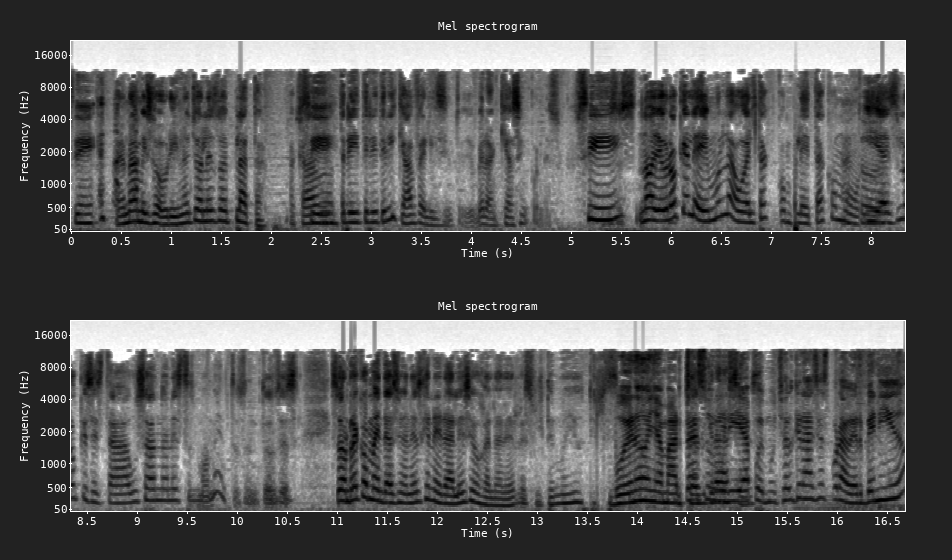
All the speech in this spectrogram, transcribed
Sí. Ejemplo, a mis sobrinos yo les doy plata. A cada Sí. uno tri, tri, tri, y quedan felices. Entonces verán qué hacen con eso. Sí. Entonces, no, yo creo que le dimos la vuelta completa como y es lo que se está usando en estos momentos. Entonces, son recomendaciones generales y ojalá les resulten muy útiles. Bueno, doña Marta de Muchas gracias. pues muchas gracias por haber venido,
